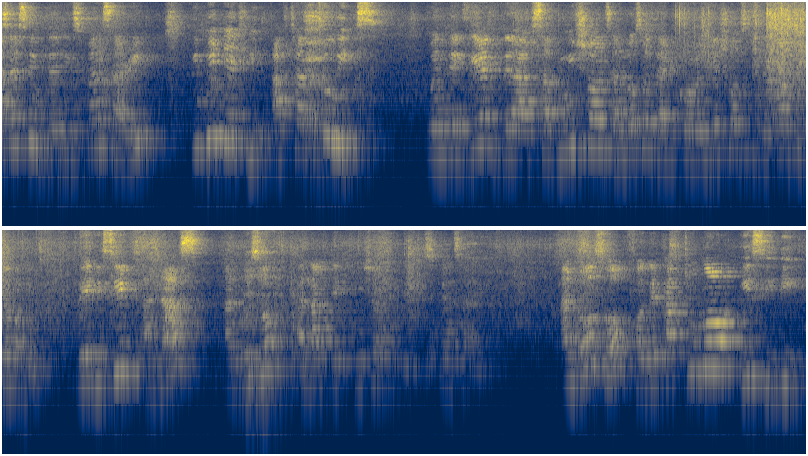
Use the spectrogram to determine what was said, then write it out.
assessing the dispensary, immediately after two weeks, when they gave their submissions and also their recommendations to the county government, they received a nurse and also a lab technician to the dispensary. And also for the Kaptumo ECD,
